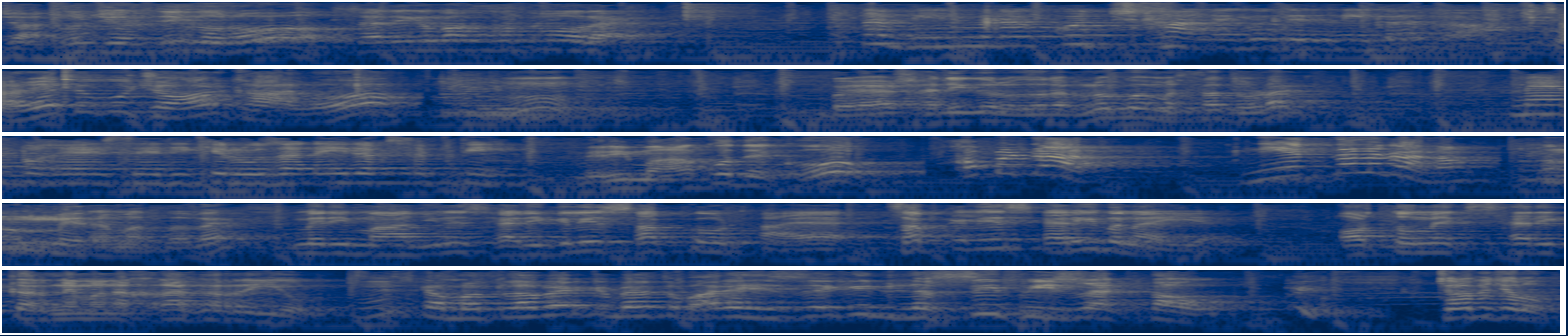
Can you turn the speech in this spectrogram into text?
जानू जल्दी करो। शादी के वक्त खत्म हो रहा है। नबील मेरा कुछ खाने को दिल नहीं कर रहा। अरे तो कुछ और खा लो। हम्म, बगैर शादी का रोजा रख लो कोई मसला थोड़ा मैं बगैर सहरी के रोजा नहीं रख सकती। मेरी माँ को देखो। खबरदार नियत ना लगाना। हाँ, मेरा मतलब है मेरी माँ जी ने शहरी के लिए सबको उठाया है सबके लिए शहरी बनाई है। और तुम एक शहरी करने में नखरा कर रही हो। इसका मतलब है कि मैं तुम्हारे हिस्से की लस्सी पी सकता हूँ। चलो भाई चलो।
